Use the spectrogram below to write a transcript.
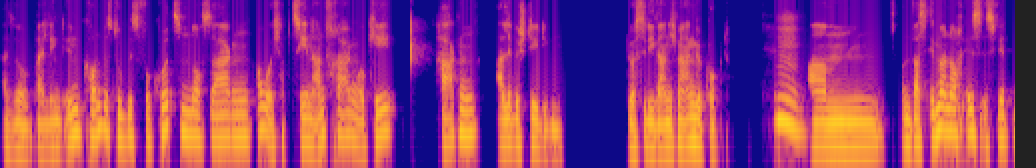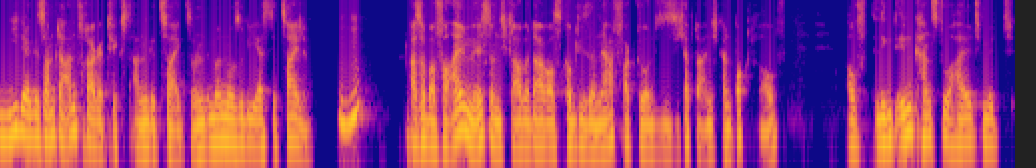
Also bei LinkedIn konntest du bis vor kurzem noch sagen, oh, ich habe zehn Anfragen, okay, Haken, alle bestätigen. Du hast dir die gar nicht mehr angeguckt. Hm. Ähm, und was immer noch ist, es wird nie der gesamte Anfragetext angezeigt, sondern immer nur so die erste Zeile. Mhm. Was aber vor allem ist, und ich glaube, daraus kommt dieser Nervfaktor und dieses, ich habe da eigentlich keinen Bock drauf, auf LinkedIn kannst du halt mit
